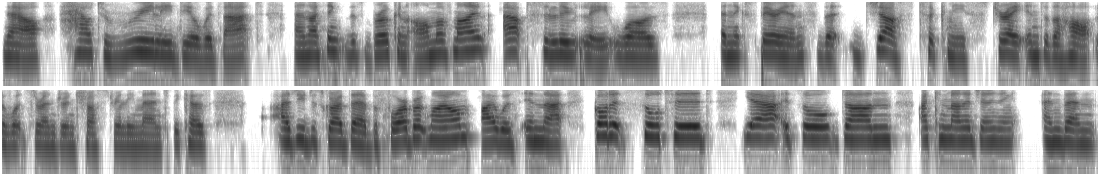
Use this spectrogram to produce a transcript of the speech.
now how to really deal with that and i think this broken arm of mine absolutely was an experience that just took me straight into the heart of what surrender and trust really meant because as you described there before i broke my arm i was in that got it sorted. Yeah it's all done. I can manage anything. And then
